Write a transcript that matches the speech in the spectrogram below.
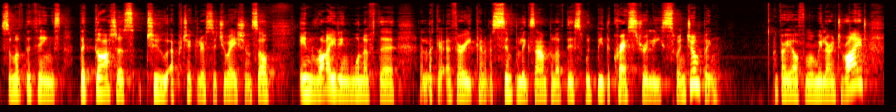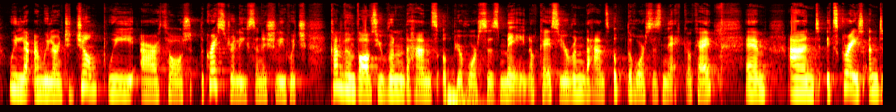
some of the things that got us to a particular situation. So so in riding, one of the like a, a very kind of a simple example of this would be the crest release when jumping very often when we learn to ride we le- and we learn to jump we are taught the crest release initially which kind of involves you running the hands up your horse's mane okay so you're running the hands up the horse's neck okay um, and it's great and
